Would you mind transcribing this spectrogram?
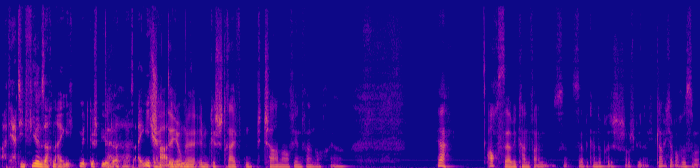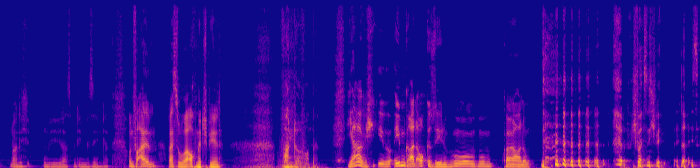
ah, der hat in vielen Sachen eigentlich mitgespielt. Der- das ist eigentlich der, schade. der Junge im gestreiften Pyjama auf jeden Fall noch, ja. Ja, auch sehr bekannt, vor allem sehr, sehr bekannter britischer Schauspieler. Ich glaube, ich habe auch erst neulich irgendwie das mit ihm gesehen gehabt. Und vor allem, weißt du, wo er auch mitspielt? Wonder Woman. Ja, habe ich eben eben gerade auch gesehen. Keine Ahnung. ich weiß nicht, wer da ist.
